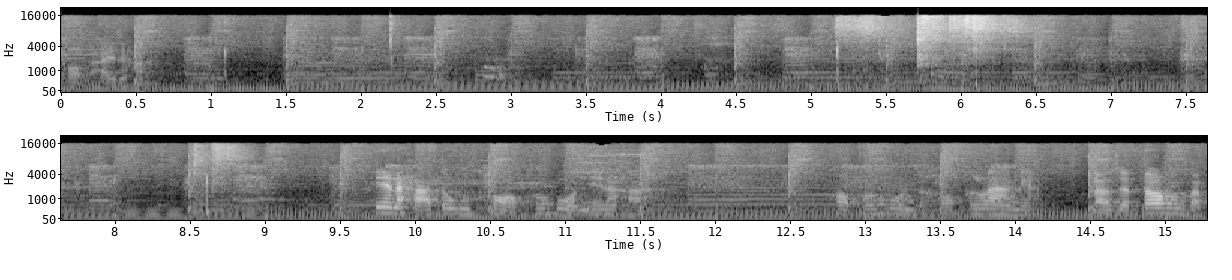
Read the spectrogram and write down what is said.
ขออภัยนะคะ เนี่ยนะคะ ตรงขอบข้างบนเนี่ยนะคะ ขอบข้างบนกับขอบข้างล่างเนี่ย เราจะต้องแบบ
